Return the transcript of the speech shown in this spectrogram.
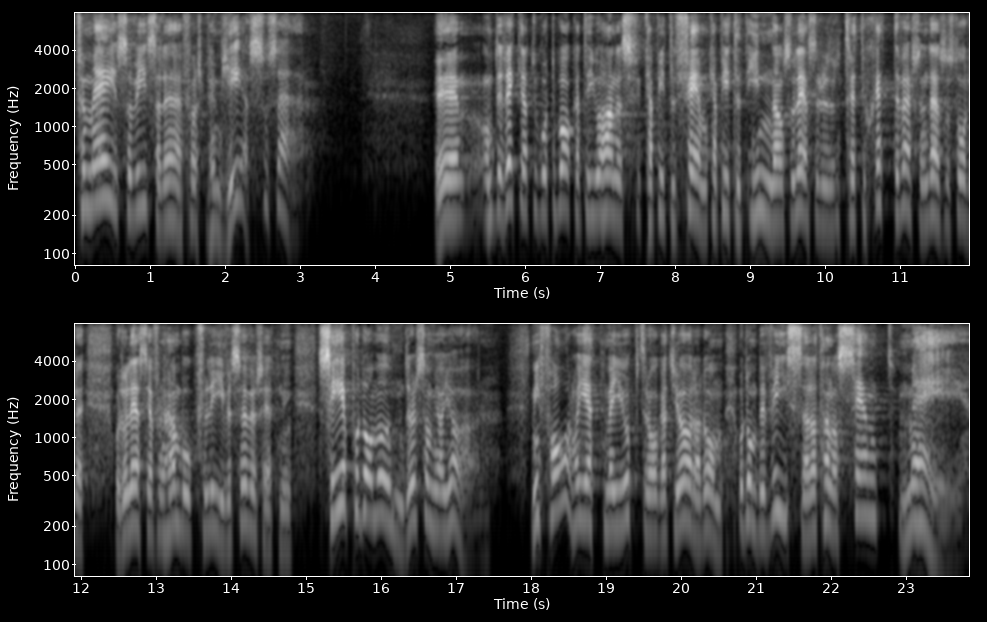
för mig så visar det här först vem Jesus är. Eh, om det räcker att du går tillbaka till Johannes kapitel 5, kapitlet innan, så läser du den 36 versen där så står det, och då läser jag från Handbok för livets översättning. Se på de under som jag gör. Min far har gett mig i uppdrag att göra dem och de bevisar att han har sänt mig.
